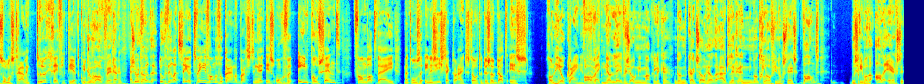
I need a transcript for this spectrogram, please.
zonnestraling teruggereflecteerd. Die doen we ook weg. Hè? En de, hoeveel, de hoeveelheid CO2 van de vulkaanuitbarstingen is ongeveer 1% van wat wij met onze energiesector uitstoten. Dus ook dat is gewoon heel klein. In oh, jouw leven is ook niet makkelijk, hè? Dan kan je het zo helder uitleggen en niemand gelooft je nog steeds. Want, misschien wel de allerergste,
